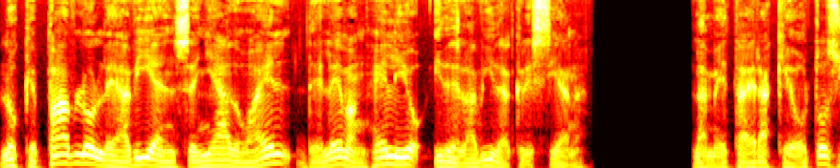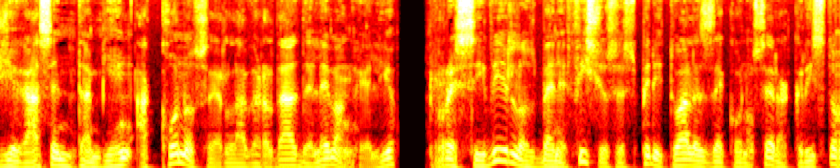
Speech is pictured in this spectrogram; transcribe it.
lo que Pablo le había enseñado a él del Evangelio y de la vida cristiana. La meta era que otros llegasen también a conocer la verdad del Evangelio, recibir los beneficios espirituales de conocer a Cristo,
